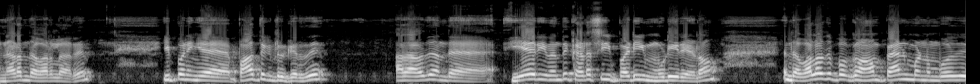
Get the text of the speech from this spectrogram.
நடந்த வரலாறு. இப்போ நீங்கள் பார்த்துக்கிட்டு இருக்கிறது அதாவது அந்த ஏரி வந்து கடைசி படி முடிகிற இடம். இந்த வலது பக்கம் பேன் பண்ணும்போது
